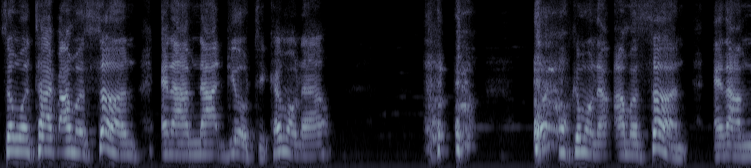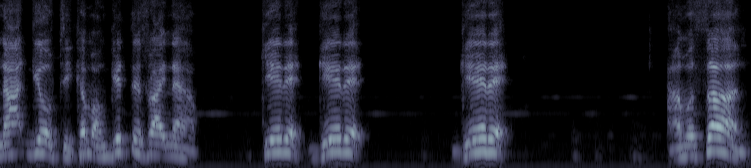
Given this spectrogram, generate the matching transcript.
Someone type, I'm a son and I'm not guilty. Come on now. Come on now. I'm a son and I'm not guilty. Come on, get this right now. Get it, get it, get it. I'm a son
